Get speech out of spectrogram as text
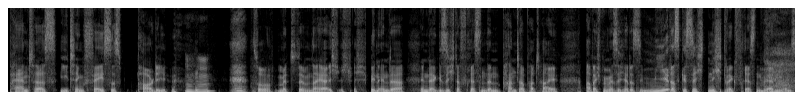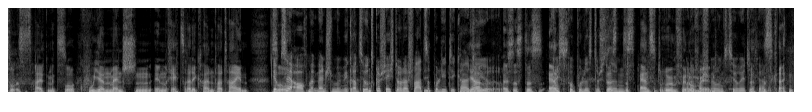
Panthers Eating Faces Party. Mhm. So mit dem, naja, ich, ich, ich bin in der, in der gesichterfressenden Panther-Partei, aber ich bin mir sicher, dass sie mir das Gesicht nicht wegfressen werden. Und so ist es halt mit so queeren Menschen in rechtsradikalen Parteien. Gibt's so, ja auch mit Menschen mit Migrationsgeschichte oder schwarze Politiker, Ja, die es ist das Ernst, rechtspopulistisch das, sind. das Ernst oder Röhm-Phänomen. Verschwörungstheoretiker. Das ist kein,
